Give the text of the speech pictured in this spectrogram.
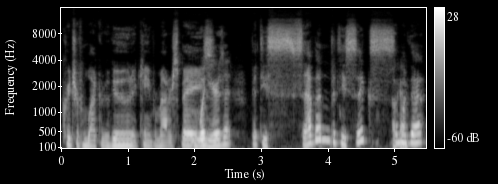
Creature from Black Lagoon. It came from outer space. What year is it? 57, 56, something Okay. like that.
